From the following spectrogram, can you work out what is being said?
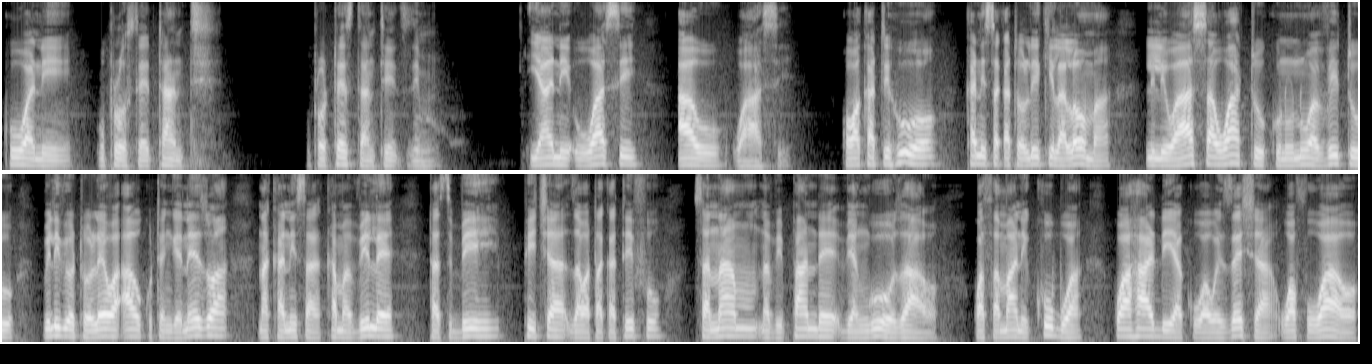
kuwa ni uprotestanti uprotestantism yaani uwasi au waasi. Kwa wakati huo kanisa katoliki la roma liliwaasa watu kununua vitu vilivyotolewa au kutengenezwa na kanisa kama vile tasbihi picha za watakatifu sanamu na vipande vya nguo zao kwa thamani kubwa kwa ahadi ya kuwawezesha wafu wao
